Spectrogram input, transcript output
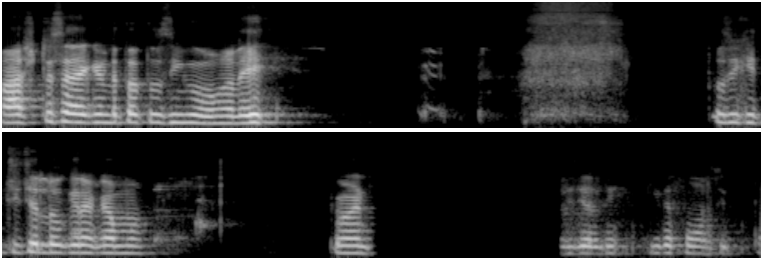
ਫਸਟ ਸੈਕਿੰਡ ਤਾਂ ਤੁਸੀਂ ਹੋ ਹਲੇ। ਤੁਸੀਂ ਖਿੱਚੀ ਚੱਲੋ ਕਿਰਾ ਕੰਮ। ਕਮੈਂਟ। ਜਲਦੀ ਜਲਦੀ। ਕਿਹਦਾ ਫੋਨ ਸੀ ਪੁੱਤ।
